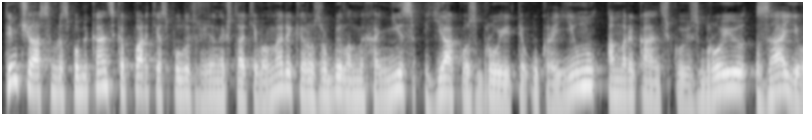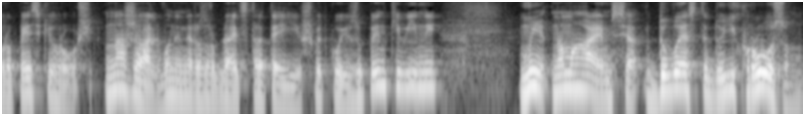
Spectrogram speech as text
Тим часом Республіканська партія Сполучених Штатів Америки розробила механізм, як озброїти Україну американською зброєю за європейські гроші. На жаль, вони не розробляють стратегії швидкої зупинки війни. Ми намагаємося довести до їх розуму,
